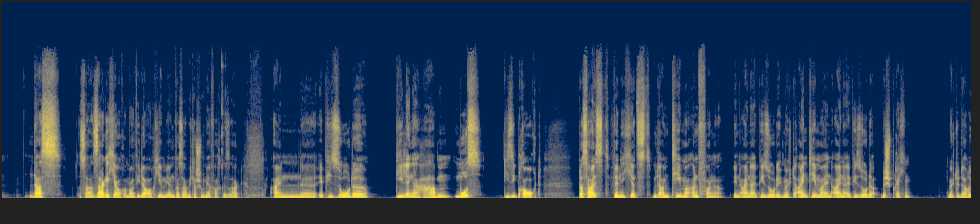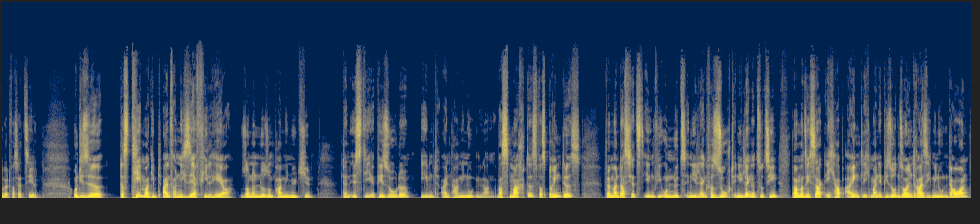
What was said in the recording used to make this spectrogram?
dass, das sage ich ja auch immer wieder, auch hier im Irgendwas habe ich das schon mehrfach gesagt, eine Episode die Länge haben muss, die sie braucht. Das heißt, wenn ich jetzt mit einem Thema anfange, in einer Episode. Ich möchte ein Thema in einer Episode besprechen. Möchte darüber etwas erzählen. Und diese, das Thema gibt einfach nicht sehr viel her, sondern nur so ein paar Minütchen. Dann ist die Episode eben ein paar Minuten lang. Was macht es, was bringt es, wenn man das jetzt irgendwie unnütz in die Länge versucht, in die Länge zu ziehen, weil man sich sagt, ich habe eigentlich, meine Episoden sollen 30 Minuten dauern.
